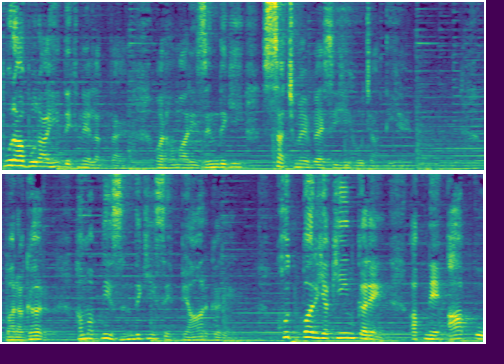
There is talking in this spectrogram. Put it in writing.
बुरा बुरा ही दिखने लगता है और हमारी ज़िंदगी सच में वैसी ही हो जाती है। पर अगर हम अपनी ज़िंदगी से प्यार करें, खुद पर यकीन करें, अपने आप को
